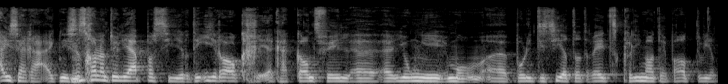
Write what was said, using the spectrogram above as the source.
ein Ereignis. Das kann natürlich auch passieren. Der Irakkrieg hat ganz viele äh, junge mo- äh, politisiert oder jetzt Klimadebatte wird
